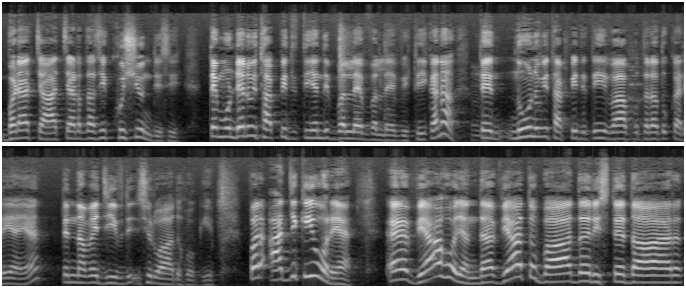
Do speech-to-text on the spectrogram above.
ਬੜਾ ਚਾਅ ਚੜਦਾ ਸੀ ਖੁਸ਼ੀ ਹੁੰਦੀ ਸੀ। ਤੇ ਮੁੰਡੇ ਨੂੰ ਵੀ ਥਾਪੀ ਦਿੱਤੀ ਜਾਂਦੀ ਬੱਲੇ ਬੱਲੇ ਵੀ ਠੀਕ ਹੈ ਨਾ? ਤੇ ਨੂੰਹ ਨੂੰ ਵੀ ਥਾਪੀ ਦਿੱਤੀ ਵਾਹ ਪੁੱਤਰਾ ਤੂੰ ਘਰੇ ਆਇਆ ਤੇ ਨਵੇਂ ਜੀਵ ਦੀ ਸ਼ੁਰੂਆਤ ਹੋ ਗਈ। ਪਰ ਅੱਜ ਕੀ ਹੋ ਰਿਹਾ? ਹੈ ਇਹ ਵਿਆਹ ਹੋ ਜਾਂਦਾ ਵਿਆਹ ਤੋਂ ਬਾਅਦ ਰਿਸ਼ਤੇਦਾਰ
